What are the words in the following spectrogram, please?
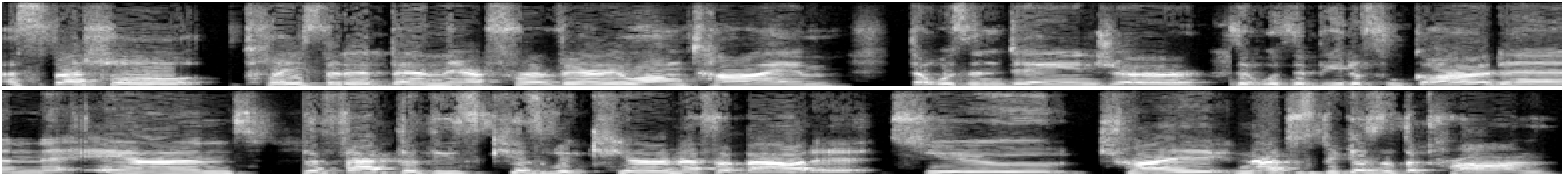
a special place that had been there for a very long time that was in danger that was a beautiful garden and the fact that these kids would care enough about it to try not just because of the prom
